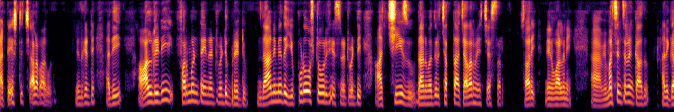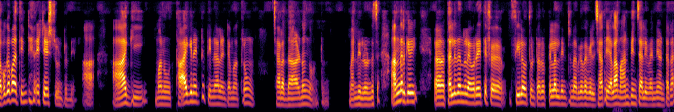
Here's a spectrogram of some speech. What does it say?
ఆ టేస్ట్ చాలా బాగోదు. ఎందుకంటే అది ఆల్రెడీ ఫర్మెంట్ అయినటువంటి బ్రెడ్. దాని మీద ఎప్పుడో స్టోర్ చేసినటువంటి ఆ చీజు దాని మధ్యలో చెత్త చదరం వేసి చేస్తారు. సారీ నేను వాళ్ళని విమర్శించడం కాదు. అది గబగబా తింటేనే టేస్ట్ ఉంటుంది. ఆ ఆగి మనం తాగినట్టు తినాలంటే మాత్రం చాలా దారుణంగా ఉంటుంది. మళ్ళీ రెండు అందరికీ తల్లిదండ్రులు ఎవరైతే ఫీల్ అవుతుంటారో పిల్లలు తింటున్నారు కదా వీళ్ళ చేత ఎలా మాన్పించాలి ఇవన్నీ అంటారా?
